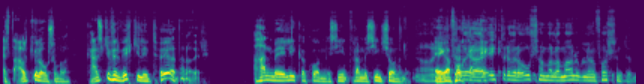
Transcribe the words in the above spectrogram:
ert algjörlega ósamála, kannski fyrir virkilið töðanar á þér hann megi líka komið sín, fram með sín sjónami Eitt er að vera ósamal á málumlegum fórsendum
